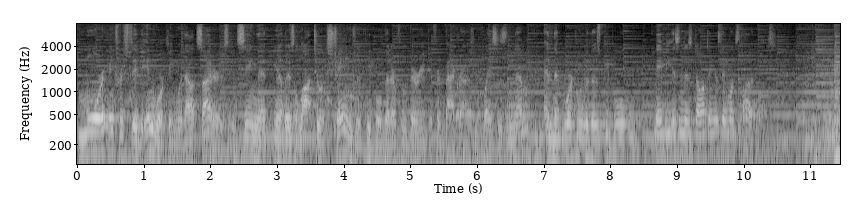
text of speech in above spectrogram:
more interested in working with outsiders and seeing that you know there's a lot to exchange with people that are from very different backgrounds and places than them and that working with those people maybe isn't as daunting as they once thought it was.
